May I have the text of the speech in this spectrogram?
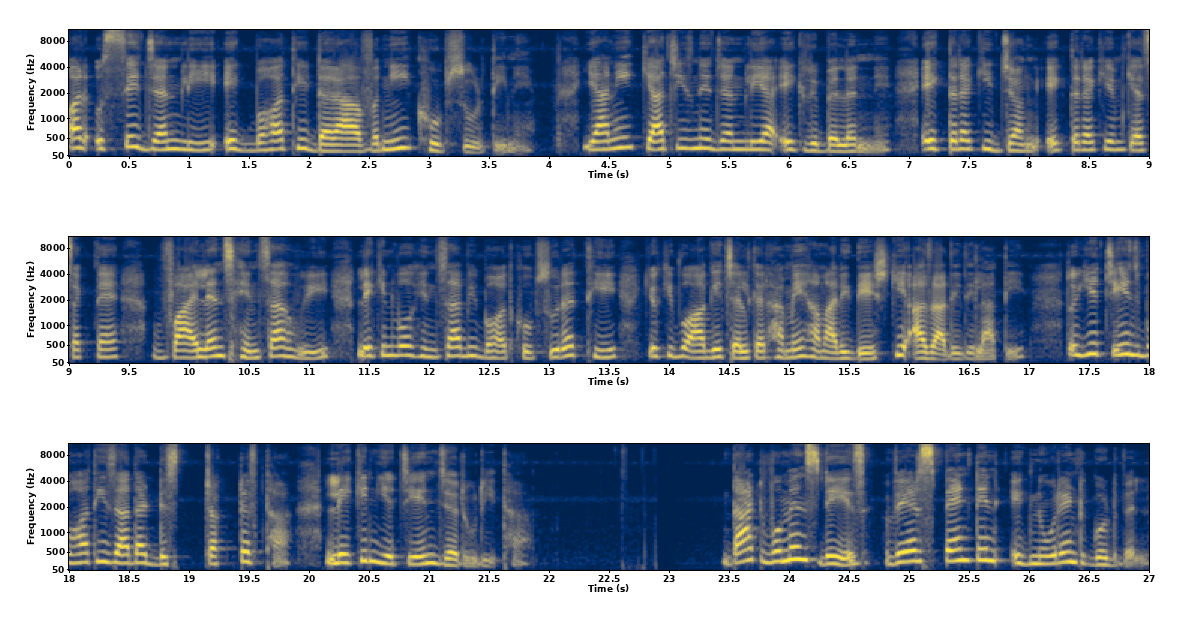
और उससे जन्म ली एक बहुत ही डरावनी खूबसूरती ने। यानी क्या चीज़ ने जन्म लिया? एक रिबेलन ने। एक तरह की जंग, एक तरह की हम कह सकते हैं वायलेंस हिंसा हुई, लेकिन वो हिंसा भी बहुत खूबसूरत थी, क्योंकि वो आगे चलकर हमें हमारी देश की आज़ादी दिलाती। तो ये चेंज बहुत ही ज़्यादा डिस्ट्रक्टिव था, लेकिन ये चेंज ज़रूरी था। That woman's days were spent in ignorant goodwill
